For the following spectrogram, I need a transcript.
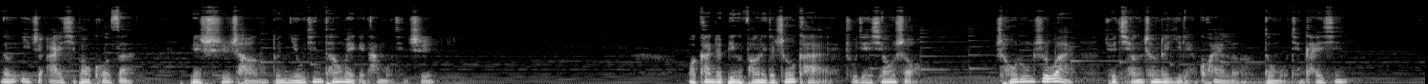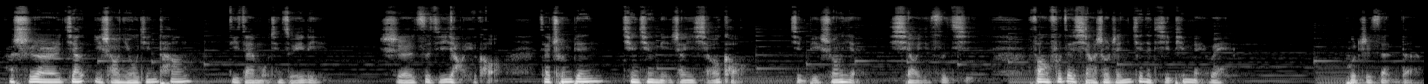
能抑制癌细胞扩散，便时常炖牛筋汤喂给他母亲吃。我看着病房里的周凯逐渐消瘦，愁容之外却强撑着一脸快乐逗母亲开心。他时而将一勺牛筋汤递在母亲嘴里，时而自己咬一口，在唇边轻轻抿上一小口，紧闭双眼，笑意四起，仿佛在享受人间的极品美味。不知怎的。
